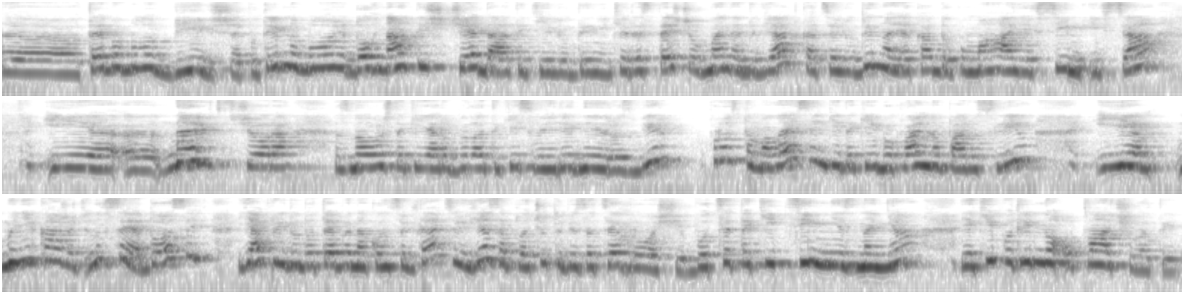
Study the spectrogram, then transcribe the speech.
е, треба було більше, потрібно було догнати ще дати тій людині через те, що в мене дев'ятка це людина, яка допомагає всім і вся. І е, навіть вчора знову ж таки я робила такий своєрідний розбір, просто малесенький, такий буквально пару слів. І мені кажуть, ну все, досить, я прийду до тебе на консультацію, я заплачу тобі за це гроші, бо це такі цінні знання, які потрібно оплачувати.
